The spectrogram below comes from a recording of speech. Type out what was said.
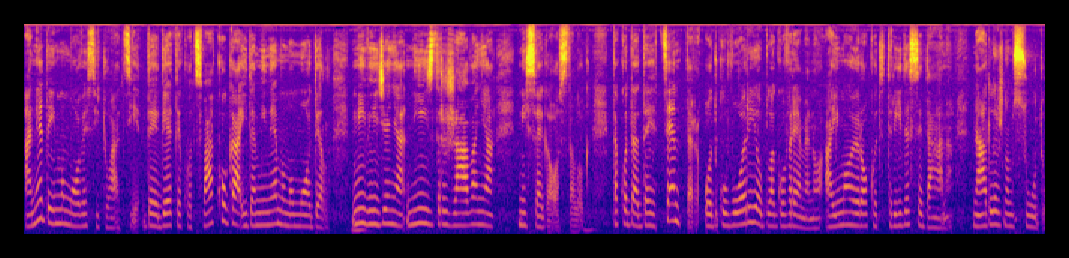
a ne da imamo ove situacije, da je dete kod svakoga i da mi nemamo model ni mhm. viđenja, ni izdržavanja, ni svega ostalog. Tako da da je centar odgovorio blagovremeno, a imao je rok od 30 dana nadležnom sudu,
